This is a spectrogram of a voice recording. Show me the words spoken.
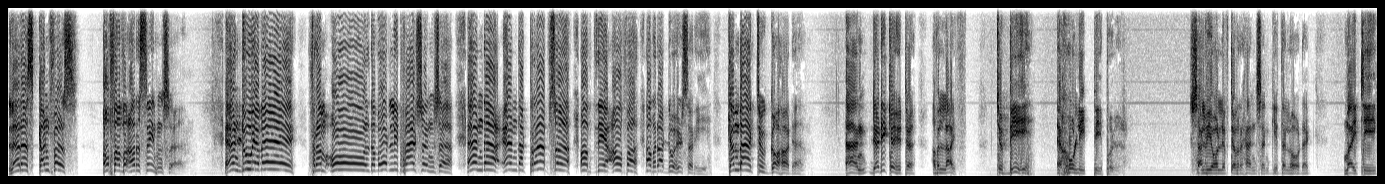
let us confess of our, our sins and do away from all the worldly passions uh, and the and the traps uh, of the of uh, our adversary. Come back to God uh, and dedicate uh, our life to be a holy people. Shall we all lift our hands and give the Lord a mighty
